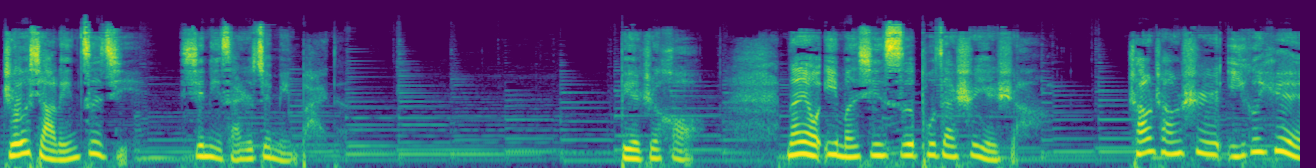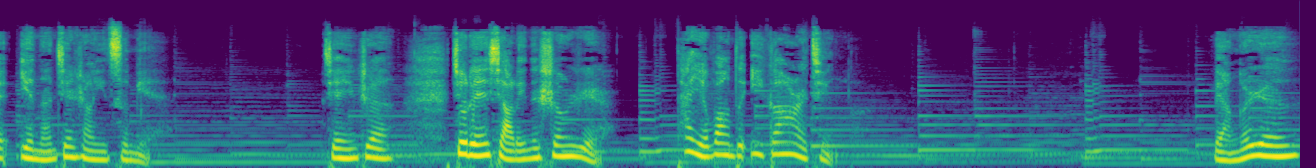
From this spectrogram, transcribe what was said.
只有小林自己心里才是最明白的。毕业之后，男友一门心思扑在事业上，常常是一个月也难见上一次面。前一阵，就连小林的生日，他也忘得一干二净。两个人。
